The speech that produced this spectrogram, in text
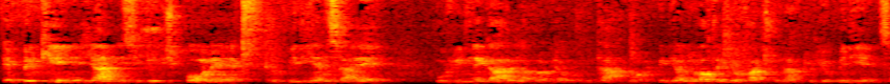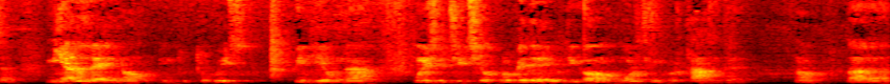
è perché negli anni si predispone, l'obbedienza è un rinnegare la propria volontà, no? Quindi ogni volta che io faccio un atto di obbedienza mi alleno in tutto questo. Quindi è una, un esercizio propedeutico molto importante. No? La,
